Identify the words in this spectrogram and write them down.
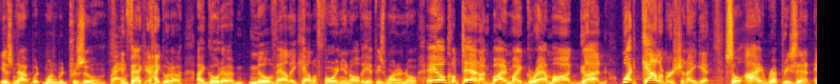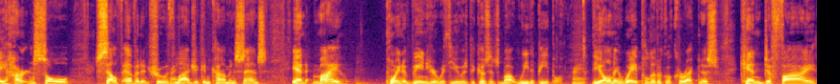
is not what one would presume. Right. In fact, I go to I go to Mill Valley, California, and all the hippies want to know, "Hey, Uncle Ted, I'm buying my grandma a gun. What caliber should I get?" So I represent a heart and soul, self-evident truth, Right. logic, and common sense. And my point of being here with you is because it's about we the people. Right. The only way political correctness can defy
